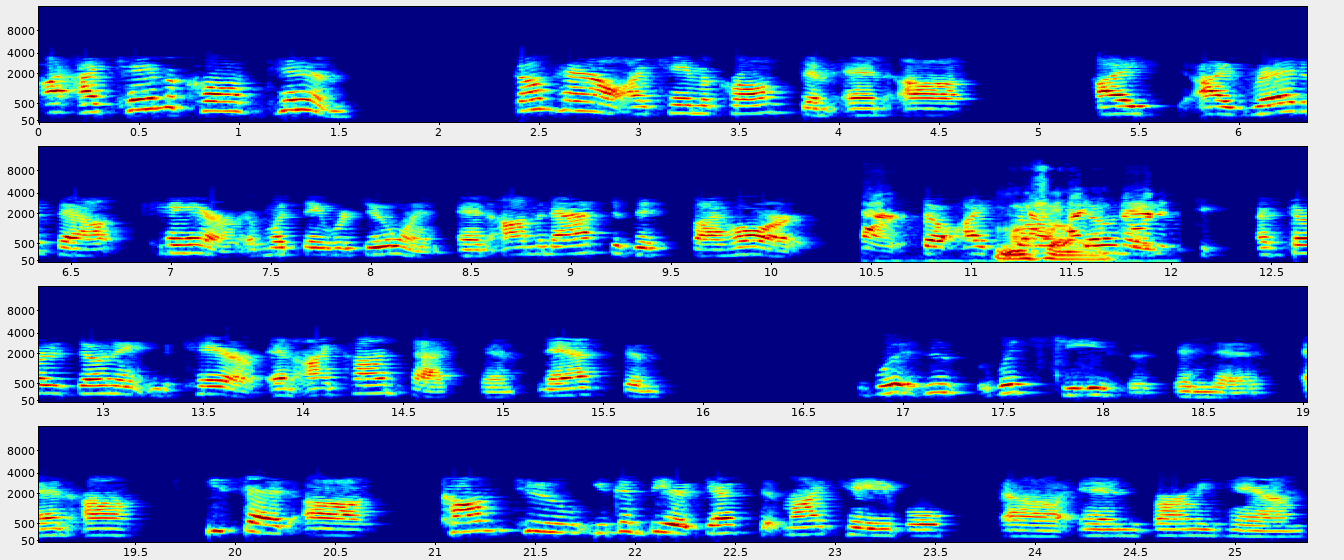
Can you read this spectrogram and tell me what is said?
I, I came across him. Somehow I came across him and, uh, I, I read about CAIR and what they were doing and I'm an activist by heart. So I started donating to, I started donating to CAIR and I contacted him and asked him, "Wh- who- which Jesus in this? And, uh, he said, uh, come to, you can be a guest at my table, uh, in Birmingham.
